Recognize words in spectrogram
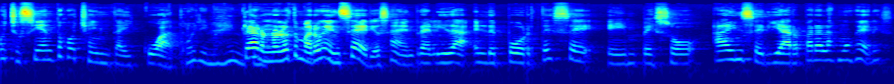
1884. Oye, imagínate. Claro, no lo tomaron en serio. O sea, en realidad el deporte se empezó a enseriar para las mujeres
